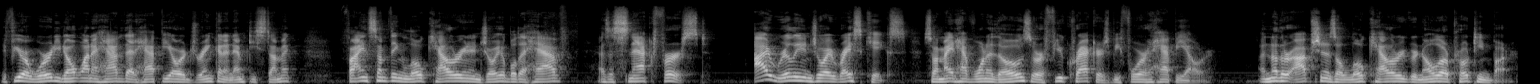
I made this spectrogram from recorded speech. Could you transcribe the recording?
If you are worried you don't want to have that happy hour drink on an empty stomach, find something low calorie and enjoyable to have as a snack first. I really enjoy rice cakes, so I might have one of those or a few crackers before happy hour. Another option is a low calorie granola or protein bar.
